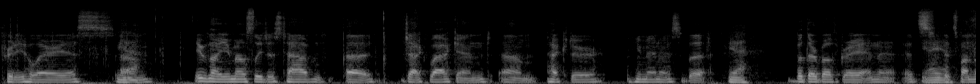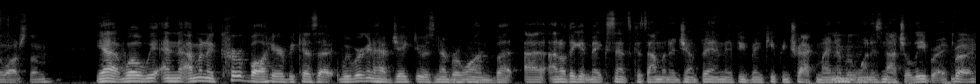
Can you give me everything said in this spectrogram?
pretty hilarious. Yeah. Um, even though you mostly just have uh, Jack Black and um, Hector Jimenez, but Yeah. But they're both great, and it, it's Yeah, yeah. it's fun to watch them. Yeah, well, we and I'm gonna curveball here because uh, we were gonna have Jake do his number Mm-hmm. one, but I, I don't think it makes sense because I'm gonna jump in. If you've been keeping track, my number Mhm. one is Nacho Libre, Right.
